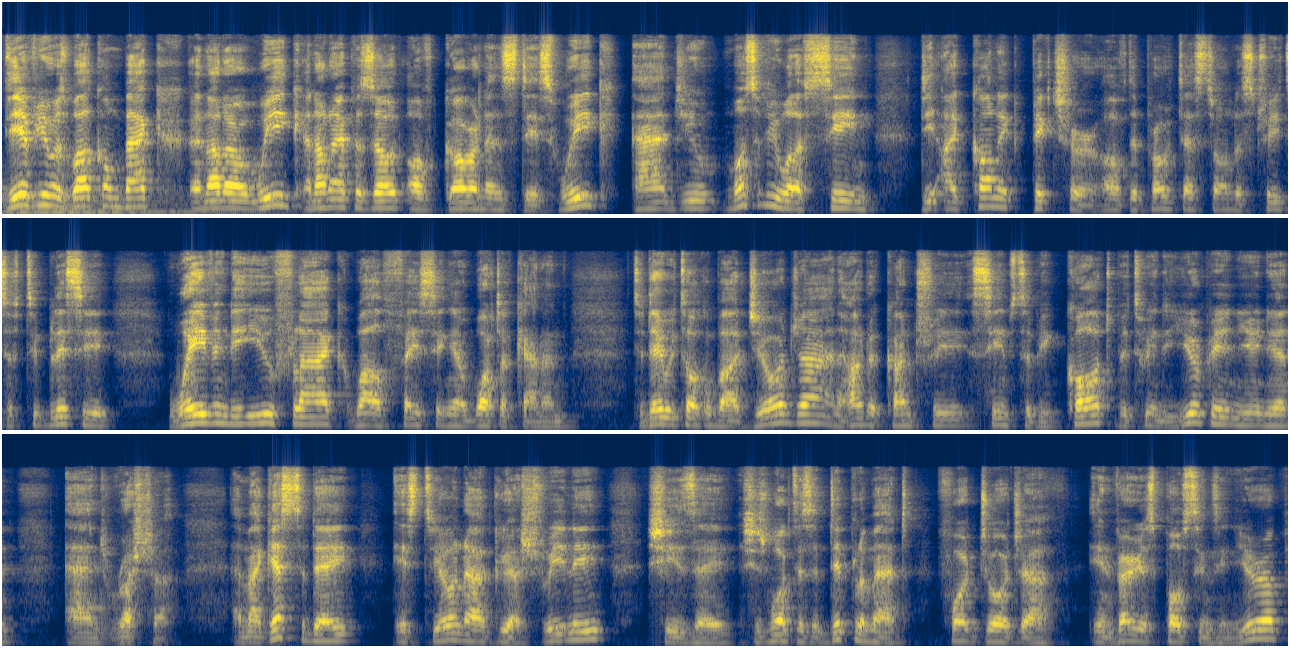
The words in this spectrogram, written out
Dear viewers, welcome back. Another week, another episode of Governance This Week. And you, most of you will have seen the iconic picture of the protester on the streets of Tbilisi waving the EU flag while facing a water cannon. Today we talk about Georgia and how the country seems to be caught between the European Union and Russia. And my guest today is Teona Giuashvili. She's a she's worked as a diplomat for Georgia in various postings in Europe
